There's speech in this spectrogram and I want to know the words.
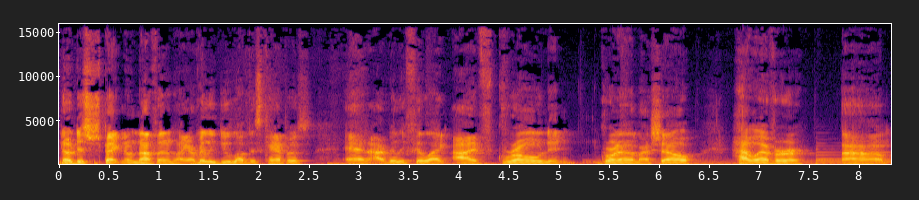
no disrespect, no nothing. Like I really do love this campus, and I really feel like I've grown and grown out of my shell. However, um,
